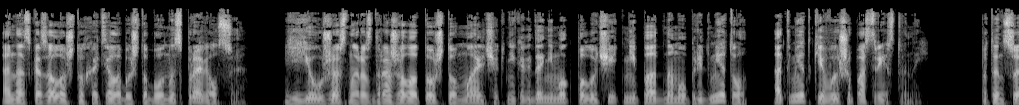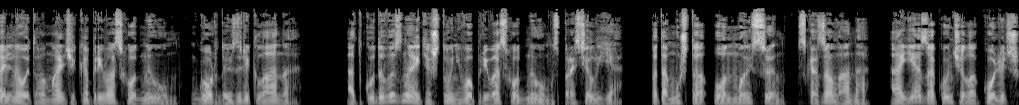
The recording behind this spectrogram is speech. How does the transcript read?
Она сказала, что хотела бы, чтобы он исправился. Ее ужасно раздражало то, что мальчик никогда не мог получить ни по одному предмету отметки выше посредственной. Потенциально у этого мальчика превосходный ум, гордо изрекла она. Откуда вы знаете, что у него превосходный ум, спросил я. Потому что он мой сын, сказала она. А я закончила колледж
